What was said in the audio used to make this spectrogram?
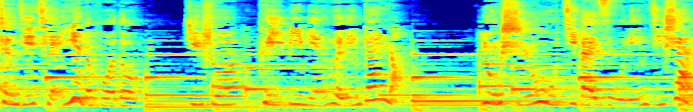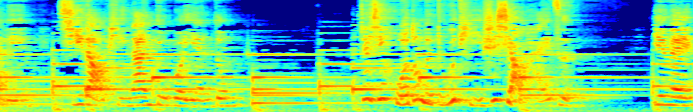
圣节前夜的活动，据说可以避免恶灵干扰，用食物祭拜祖灵及善灵，祈祷平安度过严冬。这些活动的主体是小孩子，因为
